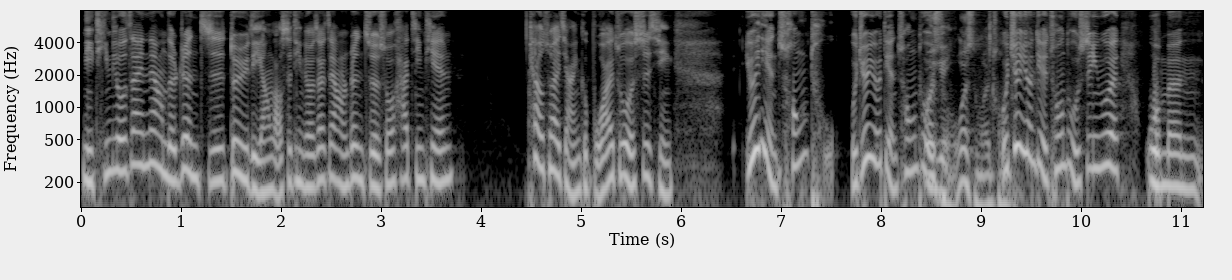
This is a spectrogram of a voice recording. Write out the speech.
你停留在那样的认知，对于李阳老师停留在这样的认知的时候，他今天。跳出来讲一个不爱做的事情，有一点冲突。我觉得有点冲突。为什么？为什么会冲突？我觉得有点冲突，是因为我们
